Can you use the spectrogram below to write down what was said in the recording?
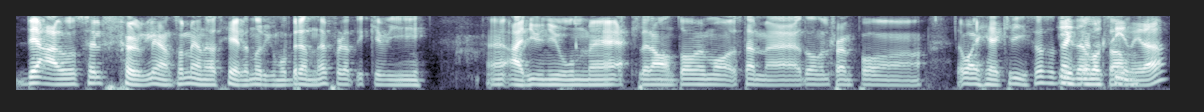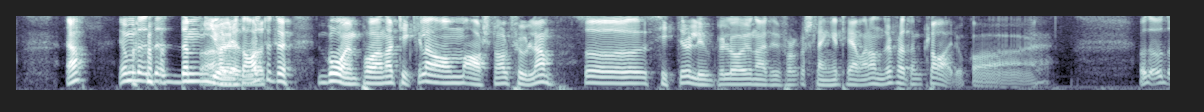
det er jo selvfølgelig en som mener at hele Norge må brenne fordi at ikke vi eh, er i union med et eller annet, og vi må stemme Donald Trump og Det var helt krise. Så I den vaksinegreia. Ja. Jo, men de, de, de gjør et det alt, vet du. Gå inn på en artikkel da, om Arsenal Fulham. Så sitter jo Liverpool og United-folk og slenger til hverandre, fordi de klarer jo ikke å og, og,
